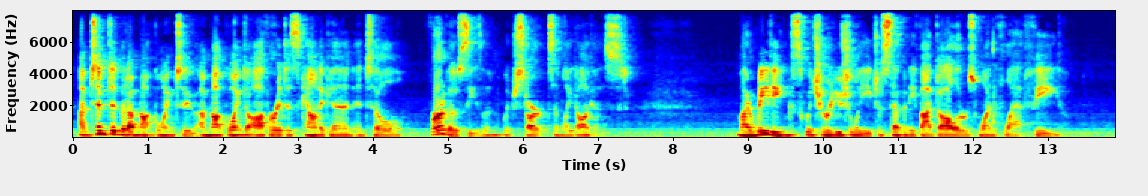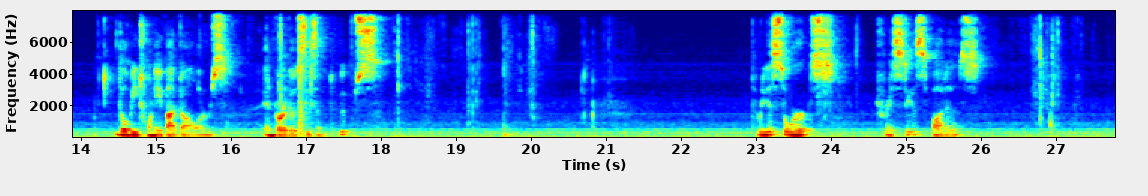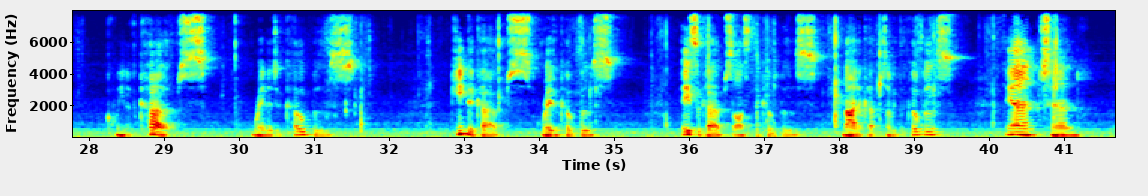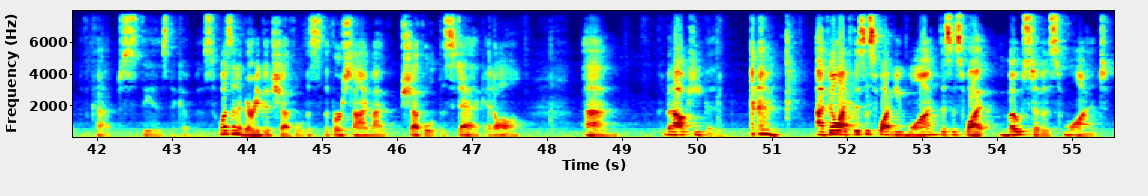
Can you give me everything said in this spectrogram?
I'm tempted, but I'm not going to. I'm not going to offer a discount again until Virgo season, which starts in late August. My readings, which are usually just $75, one flat fee, they'll be $25 in Virgo season. Oops. Three of Swords, Tres de Queen of Cups, Reina de Copas, King of Cups, Rate of Copas, Ace of Cups, As de Copas, Nine of Cups, of the Copas, and Ten of Cups, Diez de Copas. Wasn't a very good shuffle. This is the first time I've shuffled this deck at all. Um, but I'll keep it. I feel like this is what you want. This is what most of us want.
